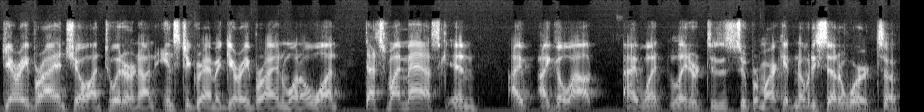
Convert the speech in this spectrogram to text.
Gary Bryan show on Twitter and on Instagram at Gary Bryan 101. That's my mask, and I I go out. I went later to the supermarket. Nobody said a word. So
